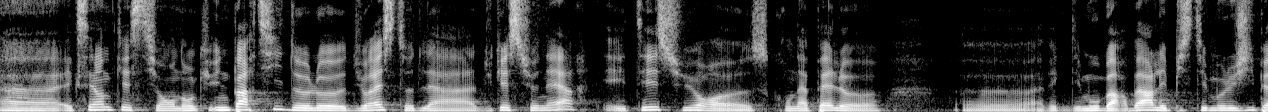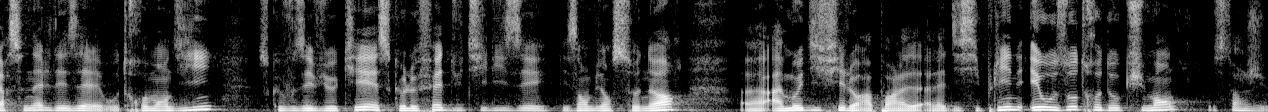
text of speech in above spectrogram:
Euh, excellente question. Donc, une partie du reste du questionnaire était sur euh, ce qu'on appelle, avec des mots barbares, l'épistémologie personnelle des élèves. Autrement dit, ce que vous évoquiez, est-ce que le fait d'utiliser les ambiances sonores à modifier le rapport à la, discipline et aux autres documents histoire géo.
